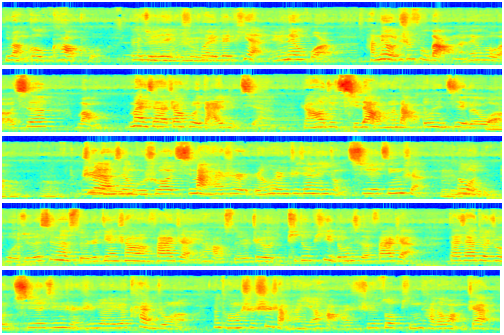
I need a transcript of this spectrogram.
你网购不靠谱。他觉得你是会被骗，因为那会儿还没有支付宝呢。那会儿我要先往卖家的账户里打一笔钱，然后就祈祷他能把东西寄给我。质量先不说，起码它是人和人之间的一种契约精神。那我我觉得现在随着电商的发展也好，随着这个 P to P 东西的发展，大家对这种契约精神是越来越看重了。那同时市场上也好，还是这些做平台的网站，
